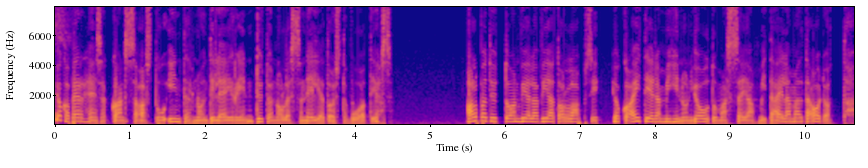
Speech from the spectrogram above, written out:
joka perheensä kanssa astuu internointileiriin tytön ollessa 14-vuotias. Alpatyttö on vielä viaton lapsi, joka ei tiedä mihin on joutumassa ja mitä elämältä odottaa.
